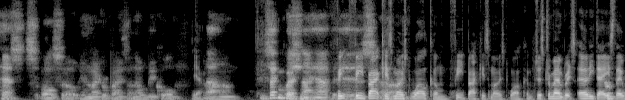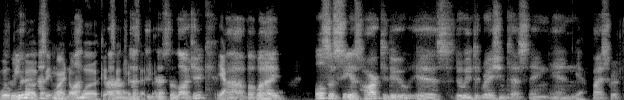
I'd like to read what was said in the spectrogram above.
tests also in MicroPython. That would be cool. Yeah. Um, the second question I have fe- is feedback is um, most welcome. Feedback is most welcome. Just remember, it's early days. There will be bugs. It might not one, work, uh, etc., that- etc. That's the logic. Yeah. Uh, but what I also see as hard to do is do integration testing in Yeah. PyScript.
